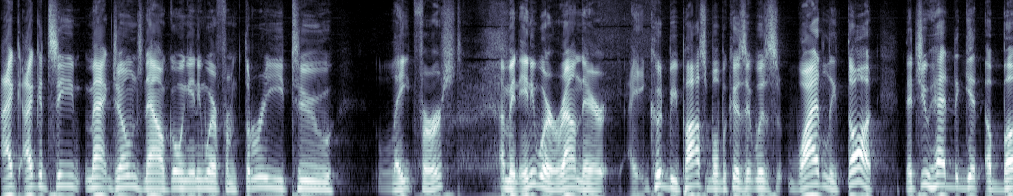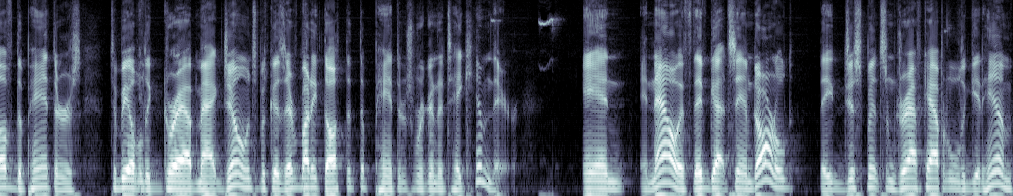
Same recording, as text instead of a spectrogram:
I, I could see Mac Jones now going anywhere from three to late first. I mean, anywhere around there, it could be possible because it was widely thought that you had to get above the Panthers to be able to grab Mac Jones because everybody thought that the Panthers were going to take him there. And and now if they've got Sam Darnold, they just spent some draft capital to get him.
